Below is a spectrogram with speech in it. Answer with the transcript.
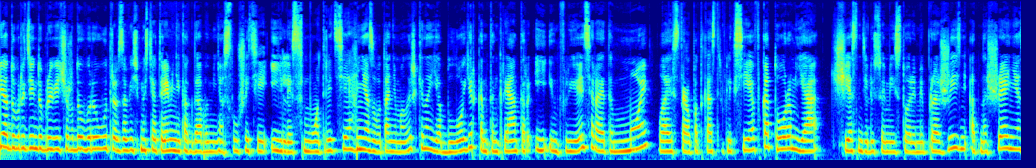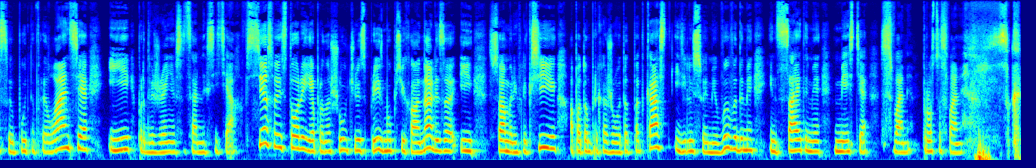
друзья! Добрый день, добрый вечер, доброе утро, в зависимости от времени, когда вы меня слушаете или смотрите. Меня зовут Аня Малышкина, я блогер, контент-креатор и инфлюенсер, а это мой лайфстайл-подкаст «Рефлексия», в котором я честно делюсь своими историями про жизнь, отношения, свой путь на фрилансе и продвижение в социальных сетях. Все свои истории я проношу через призму психоанализа и саморефлексии, а потом прихожу в этот подкаст и делюсь своими выводами, инсайтами вместе с вами. Просто с вами.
